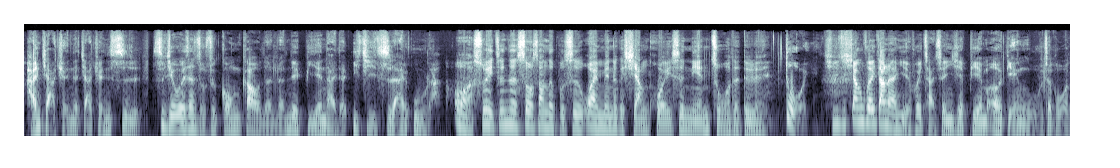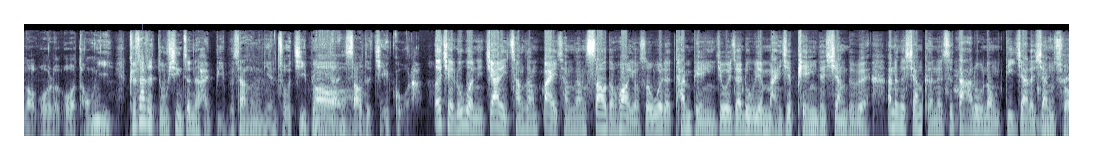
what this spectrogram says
含甲醛的，甲醛是世界卫生组织公告。的人类鼻咽癌的一级致癌物了哇！所以真正受伤的不是外面那个香灰，是粘着的，对不对？对。其实香灰当然也会产生一些 PM 二点五，这个我我我同意。可是它的毒性真的还比不上那个粘着剂被你燃烧的结果了。而且如果你家里常常拜、常常烧的话，有时候为了贪便宜，就会在路边买一些便宜的香，对不对？啊，那个香可能是大陆那种低价的香，错，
